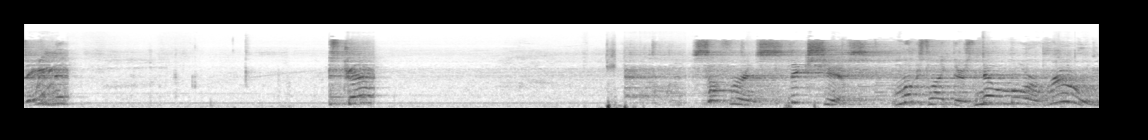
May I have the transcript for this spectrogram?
save this track? Suffering stick shifts. Looks like there's no more room.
